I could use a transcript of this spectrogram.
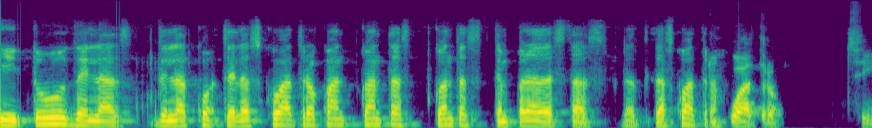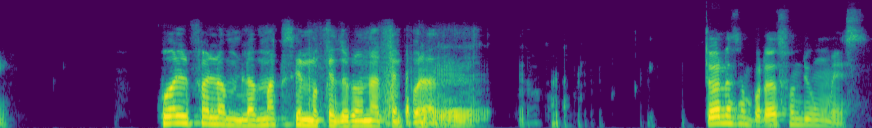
Y tú de las de, la de las cuatro, ¿cuán- ¿cuántas cuántas temporadas estás? La- Las cuatro. Cuatro, sí. ¿Cuál fue lo, lo máximo que duró una temporada? Todas las temporadas son de un mes.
